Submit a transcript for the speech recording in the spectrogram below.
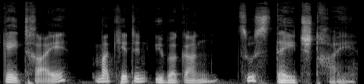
Gate 3 markiert den Übergang zu Stage 3.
